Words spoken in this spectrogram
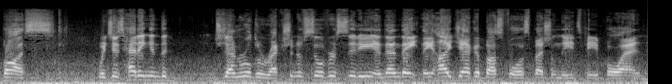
bus, which is heading in the general direction of Silver City, and then they, they hijack a bus full of special needs people, and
